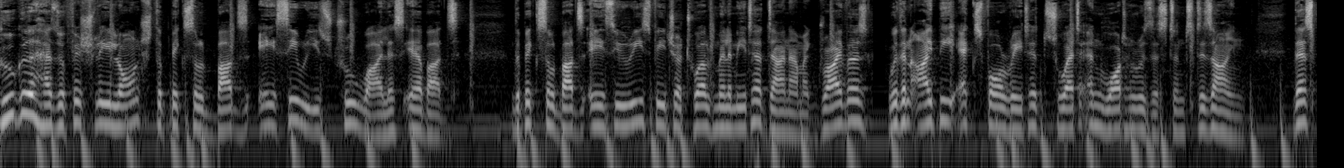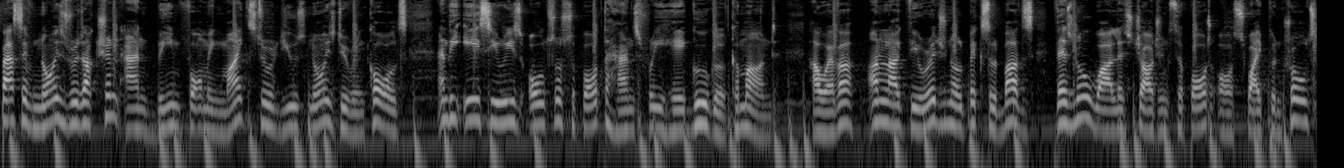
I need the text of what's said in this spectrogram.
Google has officially launched the Pixel Buds A series true wireless earbuds. The Pixel Buds A series feature 12mm dynamic drivers with an IPX4 rated sweat and water resistant design. There's passive noise reduction and beam-forming mics to reduce noise during calls, and the A-series also support the hands-free Hey Google command. However, unlike the original Pixel Buds, there's no wireless charging support or swipe controls,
